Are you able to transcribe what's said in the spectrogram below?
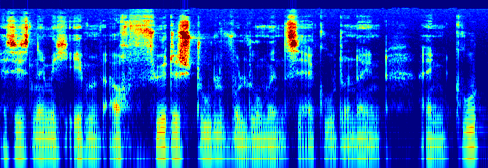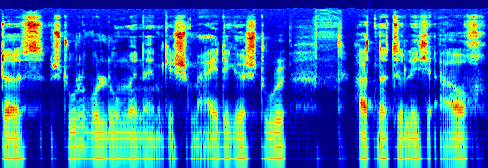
Es ist nämlich eben auch für das Stuhlvolumen sehr gut. Und ein, ein gutes Stuhlvolumen, ein geschmeidiger Stuhl hat natürlich auch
